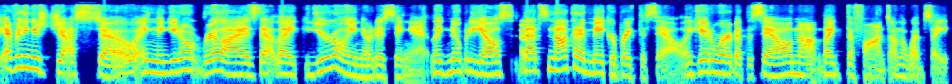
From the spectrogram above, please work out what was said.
everything is just so. And then you don't realize that, like, you're only noticing it. Like, nobody else, that's not going to make or break the sale. Like, you got to worry about the sale, not like the font on the website.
